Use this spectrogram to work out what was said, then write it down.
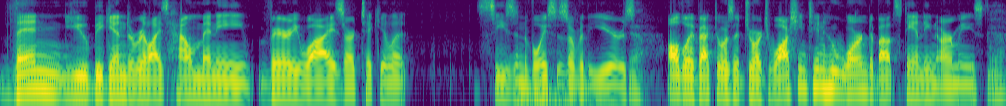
then you begin to realize how many very wise, articulate, seasoned voices over the years, yeah. all the way back to was it George Washington who warned about standing armies. Yeah.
